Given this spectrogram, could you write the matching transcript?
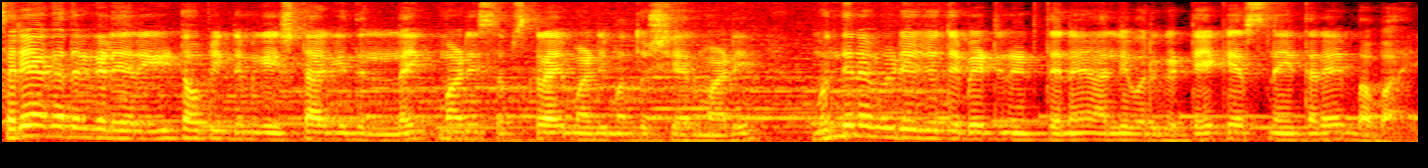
ಸರಿಯಾಗಾದರೆ ಗೆಳೆಯರೆ, ಈ ಟಾಪಿಕ್ ನಿಮಗೆ ಇಷ್ಟ ಆಗಿದ್ದಲ್ಲಿ ಲೈಕ್ ಮಾಡಿ ಸಬ್ಸ್ಕ್ರೈಬ್ ಮಾಡಿ ಮತ್ತು ಶೇರ್ ಮಾಡಿ. ಮುಂದಿನ ವಿಡಿಯೋ ಜೊತೆ ಭೇಟಿ ನೀಡ್ತೇನೆ. ಅಲ್ಲಿವರೆಗೆ ಟೇಕ್ ಕೇರ್ ಸ್ನೇಹಿತರೆ. ಬಾಯ್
